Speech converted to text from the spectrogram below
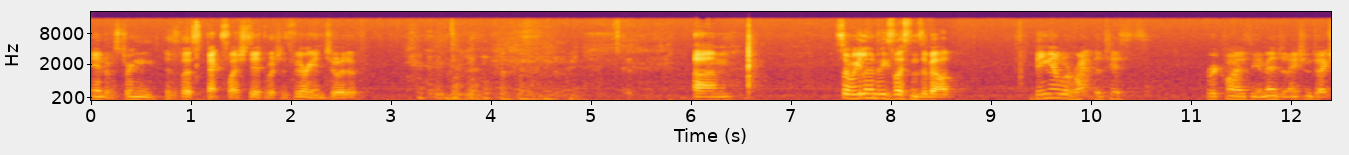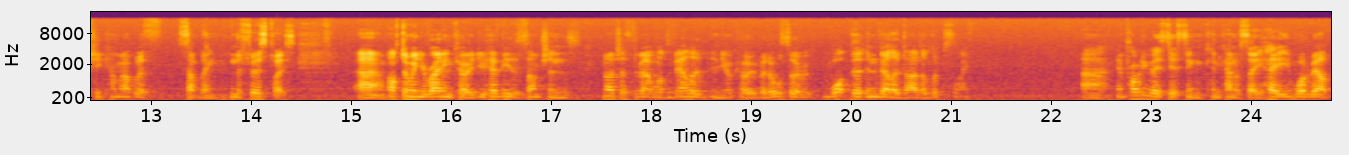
end of string is this backslash z, which is very intuitive. um, so we learned these lessons about being able to write the tests requires the imagination to actually come up with something in the first place. Um, often when you're writing code, you have these assumptions, not just about what's valid in your code, but also what the invalid data looks like. Uh, and property-based testing can kind of say, hey, what about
